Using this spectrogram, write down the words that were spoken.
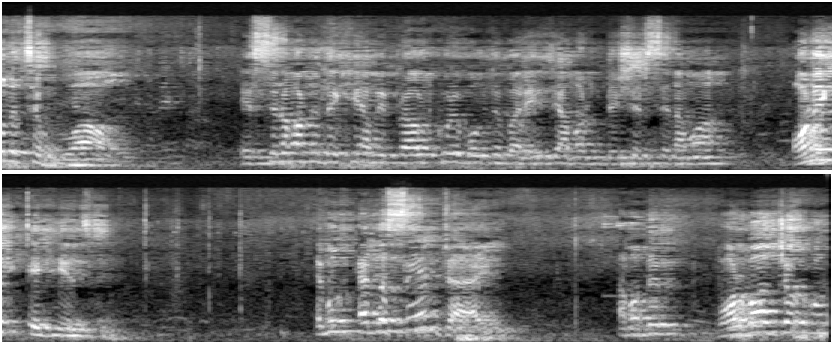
বলেছে ওয়াও এই সিনেমাটা দেখে আমি প্রাউড করে বলতে পারি যে আমার দেশের সিনেমা অনেক এগিয়েছে। এবং অ্যাট দ্য সেম টাইম আমাদের বরবাদ যখন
